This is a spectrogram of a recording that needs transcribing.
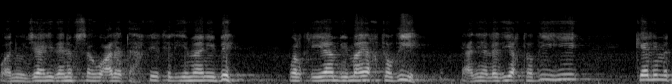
وأن يجاهد نفسه على تحقيق الإيمان به والقيام بما يقتضيه. يعني الذي يقتضيه كلمة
